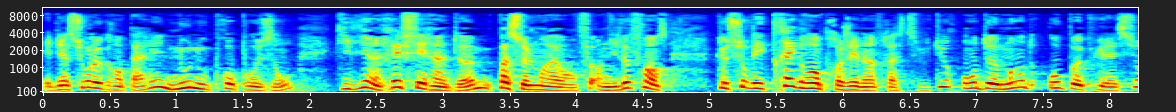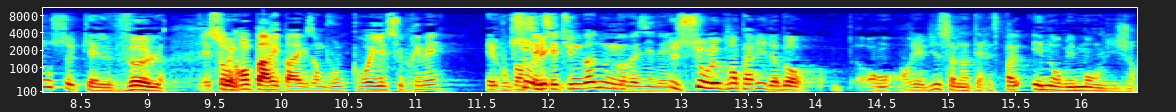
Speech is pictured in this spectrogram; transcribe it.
Eh bien, sur le Grand Paris, nous nous proposons qu'il y ait un référendum, pas seulement en, Ile-de-France, que sur les très grands projets d'infrastructure, on demande aux populations ce qu'elles veulent. Et sur le Grand Paris, par exemple, vous pourriez le supprimer? Vous pensez les... que c'est une bonne ou une mauvaise idée? Sur le Grand Paris, d'abord, en, en, réalité, ça n'intéresse pas énormément les gens,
